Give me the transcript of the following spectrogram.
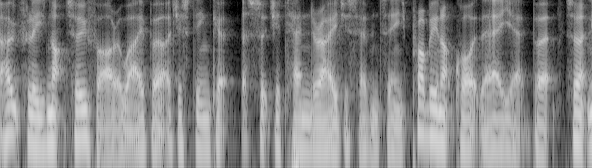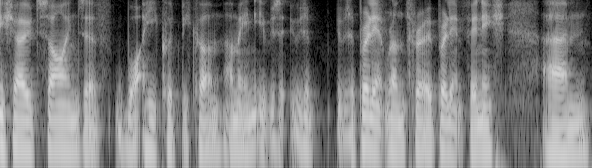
Hopefully, he's not too far away, but I just think at, at such a tender age of 17, he's probably not quite there yet, but certainly showed signs of what he could become. I mean, it was it was a it was a brilliant run through, brilliant finish. Um,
